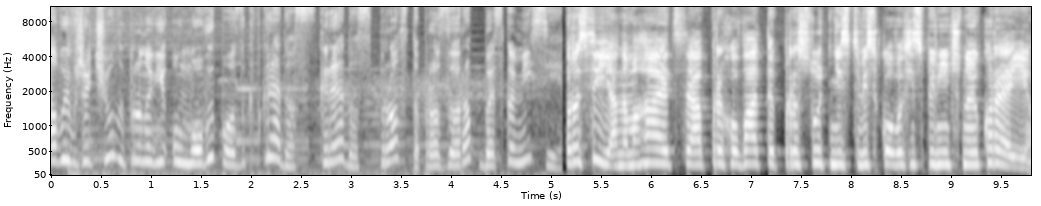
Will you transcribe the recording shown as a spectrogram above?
А ви вже чули про нові умови позик в Кредос? Кредос просто прозоро без комісії. Росія намагається приховати присутність військових із північної Кореї.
